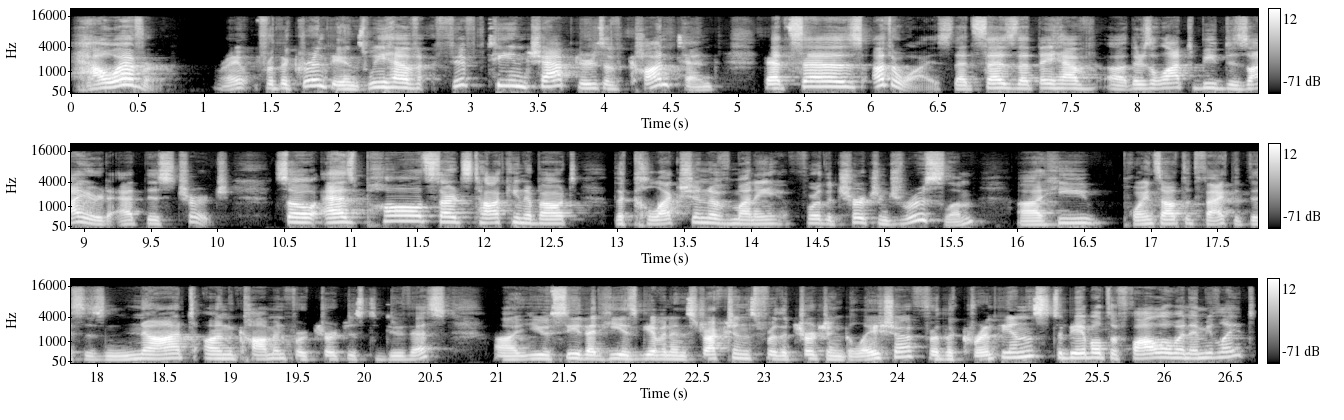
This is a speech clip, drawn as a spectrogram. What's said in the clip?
However right for the corinthians we have 15 chapters of content that says otherwise that says that they have uh, there's a lot to be desired at this church. So as paul starts talking about the collection of money for the church in jerusalem uh, he points out the fact that this is not uncommon for churches to do this. Uh, you see that he has given instructions for the church in Galatia, for the Corinthians to be able to follow and emulate.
